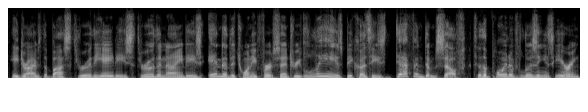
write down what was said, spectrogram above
He drives the bus through the 80s, through the 90s, into the 21st century, leaves because he's deafened himself to the point of losing his hearing,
